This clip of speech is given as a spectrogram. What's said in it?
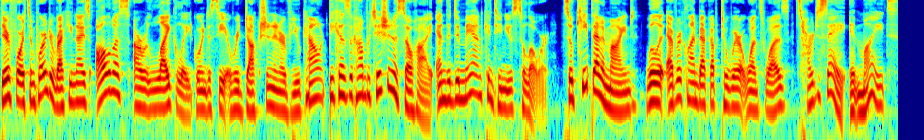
Therefore, it's important to recognize all of us are likely going to see a reduction in our view count because the competition is so high and the demand continues to lower. So keep that in mind. Will it ever climb back up to where it once was? It's hard to say. It might.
